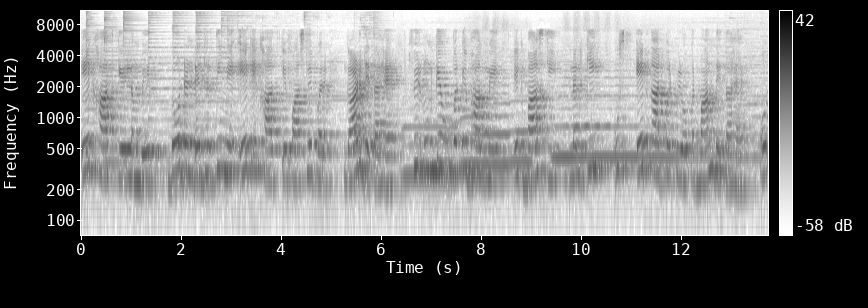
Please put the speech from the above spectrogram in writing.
एक हाथ के लंबे, दो डंडे धरती में एक एक हाथ के फासले पर गाड़ देता है। फिर उनके ऊपर के भाग में एक बाँस की नलकी उस एक तार पर पिरोकर बाँध देता है। और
